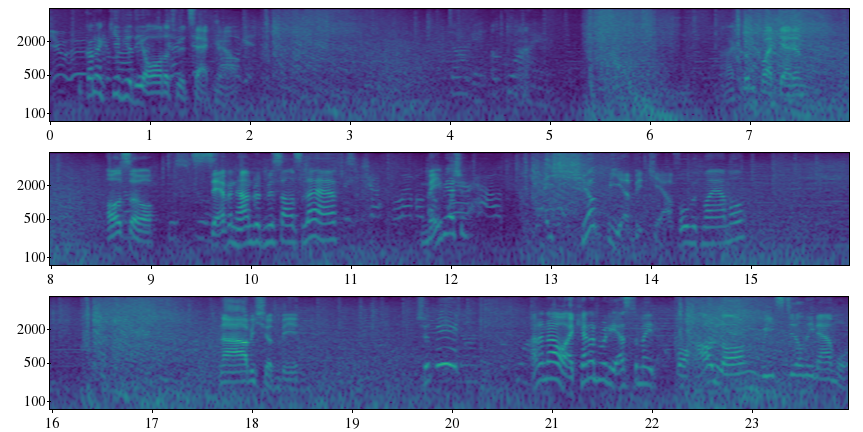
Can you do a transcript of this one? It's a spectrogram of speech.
I'm gonna give you the order to attack now. I couldn't quite get him. Also, 700 missiles left. Maybe I should- I should be a bit careful with my ammo. Nah, we shouldn't be. Should we? I don't know, I cannot really estimate for how long we still need ammo.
